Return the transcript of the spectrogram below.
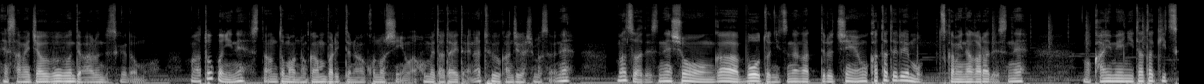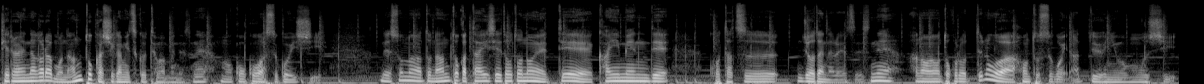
ね、冷めちゃう部分ではあるんですけども、まあ、特にね、スタントマンの頑張りっていうのはこのシーンは褒めたたえたいなという感じがしますよね。まずはですね、ショーンがボートにつながってるチェーンを片手でも掴みながらですね、海面に叩きつけられながらもなんとかしがみつくって場面ですね。もうここはすごいし。で、その後なんとか体勢整えて海面でこう立つ状態になるやつですね。あのところっていうのは本当すごいなっていうふうに思うし。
